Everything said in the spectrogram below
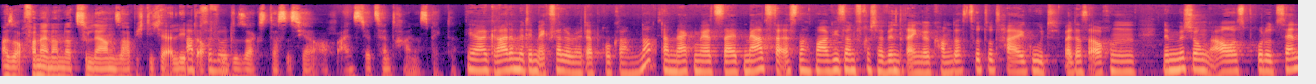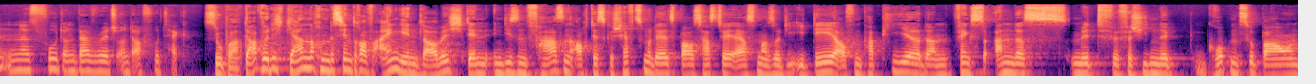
Also auch voneinander zu lernen, so habe ich dich ja erlebt, Absolut. auch wo du sagst, das ist ja auch eins der zentralen Aspekte. Ja, gerade mit dem Accelerator-Programm. Ne? Da merken wir jetzt seit März, da ist nochmal wie so ein frischer Wind reingekommen. Das tut total gut, weil das auch ein, eine Mischung aus Produzenten ist, Food und Beverage und auch Food Tech. Super. Da würde ich gerne noch ein bisschen drauf eingehen, glaube ich. Denn in diesen Phasen auch des Geschäftsmodellsbaus hast du ja erst erstmal so die Idee auf dem Papier, dann fängst du an, das mit für verschiedene Gruppen zu bauen,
